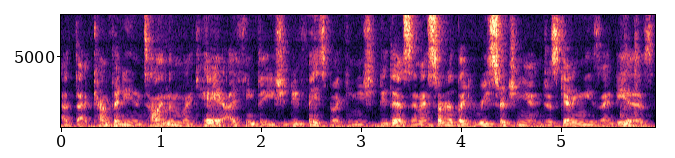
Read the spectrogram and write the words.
at that company and telling them like, "Hey, I think that you should do Facebook and you should do this." And I started like researching it and just getting these ideas,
